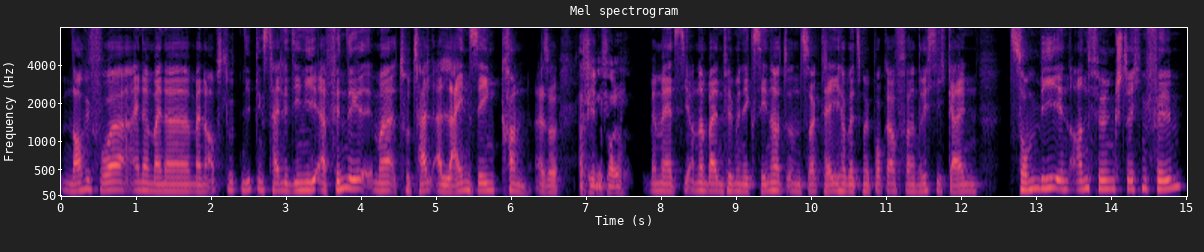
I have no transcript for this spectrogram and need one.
nach wie vor einer meiner, meiner absoluten Lieblingsteile, den ich erfinde, immer total allein sehen kann. Also. Auf jeden Fall. Wenn man jetzt die anderen beiden Filme nicht gesehen hat und sagt, hey, ich habe jetzt mal Bock auf einen richtig geilen Zombie in Anführungsstrichen Film,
